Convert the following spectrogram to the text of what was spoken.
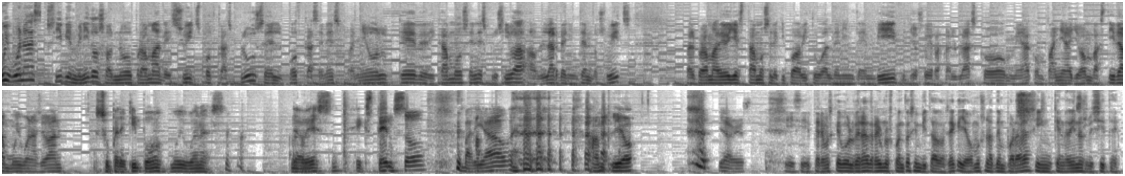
Muy buenas y bienvenidos a un nuevo programa de Switch Podcast Plus, el podcast en español que dedicamos en exclusiva a hablar de Nintendo Switch. Para el programa de hoy estamos el equipo habitual de Nintendo Beat. Yo soy Rafael Blasco, me acompaña Joan Bastida. Muy buenas, Joan. Super equipo, muy buenas. Ya ves, extenso, variado, Amplio. ya ves. Sí, sí, tenemos que volver a traer unos cuantos invitados, ¿eh? que llevamos una temporada sin que nadie nos visite.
